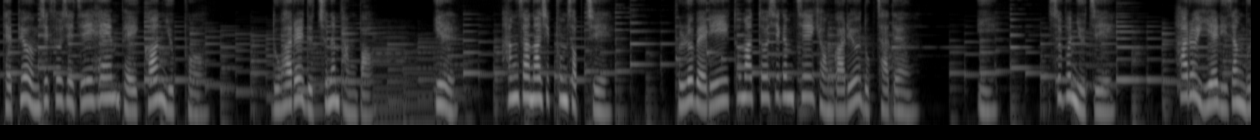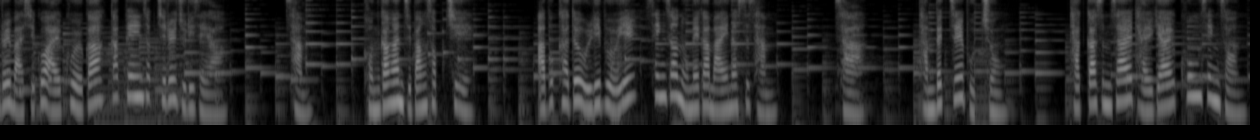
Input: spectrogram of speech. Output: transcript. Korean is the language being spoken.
대표 음식 소시지, 햄, 베이컨, 육포. 노화를 늦추는 방법. 1. 항산화 식품 섭취. 블루베리, 토마토, 시금치, 견과류, 녹차 등. 2. 수분 유지. 하루 2일 이상 물을 마시고 알코올과 카페인 섭취를 줄이세요. 3. 건강한 지방 섭취. 아보카도, 올리브 오일, 생선 오메가-3. 4. 단백질 보충. 닭가슴살, 달걀, 콩, 생선.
